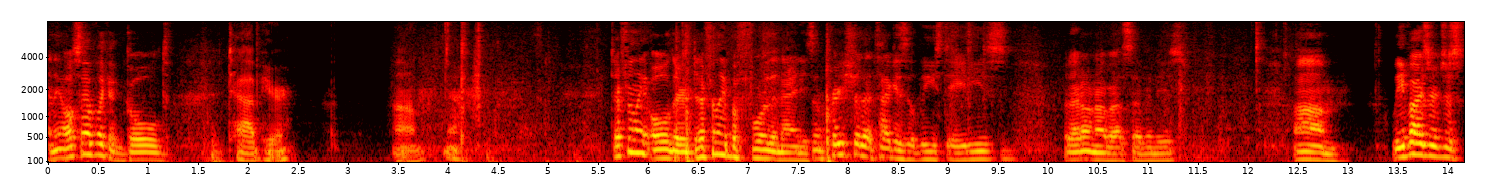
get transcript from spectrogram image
and they also have like a gold tab here. Um, yeah. Definitely older, definitely before the 90s. I'm pretty sure that tag is at least 80s, but I don't know about 70s. Um, Levi's are just,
